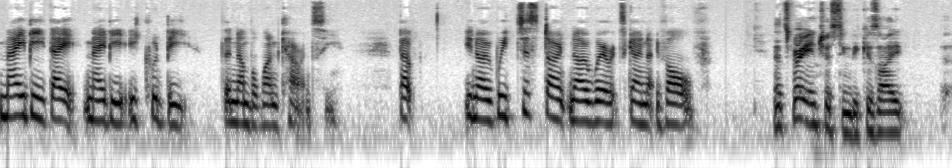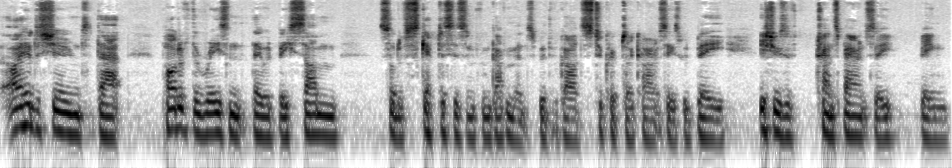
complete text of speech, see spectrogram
maybe they maybe it could be the number one currency. But, you know, we just don't know where it's going to evolve. That's very interesting because I, I had assumed that part of the reason that there would be some sort of skepticism from governments with regards to cryptocurrencies would be issues of transparency being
